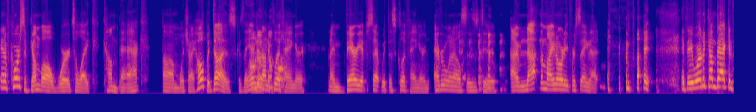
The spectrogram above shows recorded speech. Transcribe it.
And of course, if Gumball were to like come back, um, which I hope it does, because they Oh, ended no, on a Gumball. cliffhanger, and I'm very upset with this cliffhanger, and everyone else is too. I'm not the minority for saying that. but if they were to come back and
